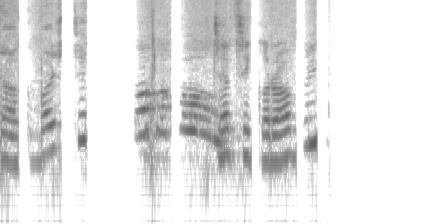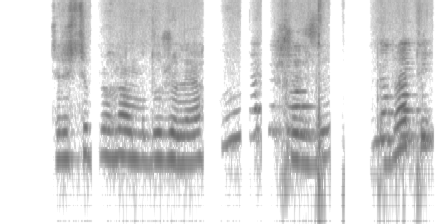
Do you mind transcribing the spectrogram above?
Так, бачите, це цей корабль. Через цю програму дуже легко щось брати і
